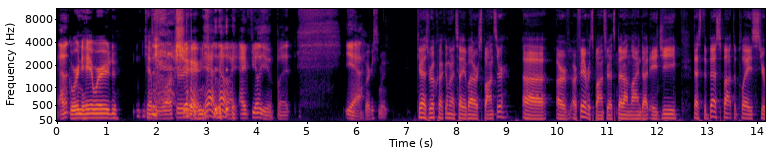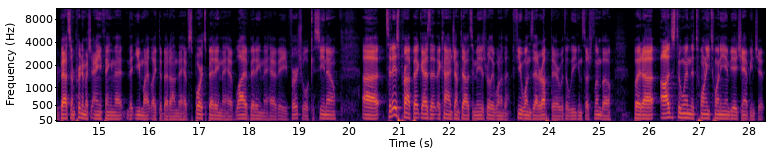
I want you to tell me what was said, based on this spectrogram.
I don't. Gordon Hayward, Kevin Walker, sure. and Yeah. No, I, I feel you, but yeah. Marcus Smart. Guys, real quick, I'm going to tell you about our sponsor, uh, our, our favorite sponsor. That's betonline.ag. That's the best spot to place your bets on pretty much anything that, that you might like to bet on. They have sports betting, they have live betting, they have a virtual casino. Uh, today's prop bet, guys, that, that kind of jumped out to me is really one of the few ones that are up there with the league in such limbo. But uh, odds to win the 2020 NBA championship.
